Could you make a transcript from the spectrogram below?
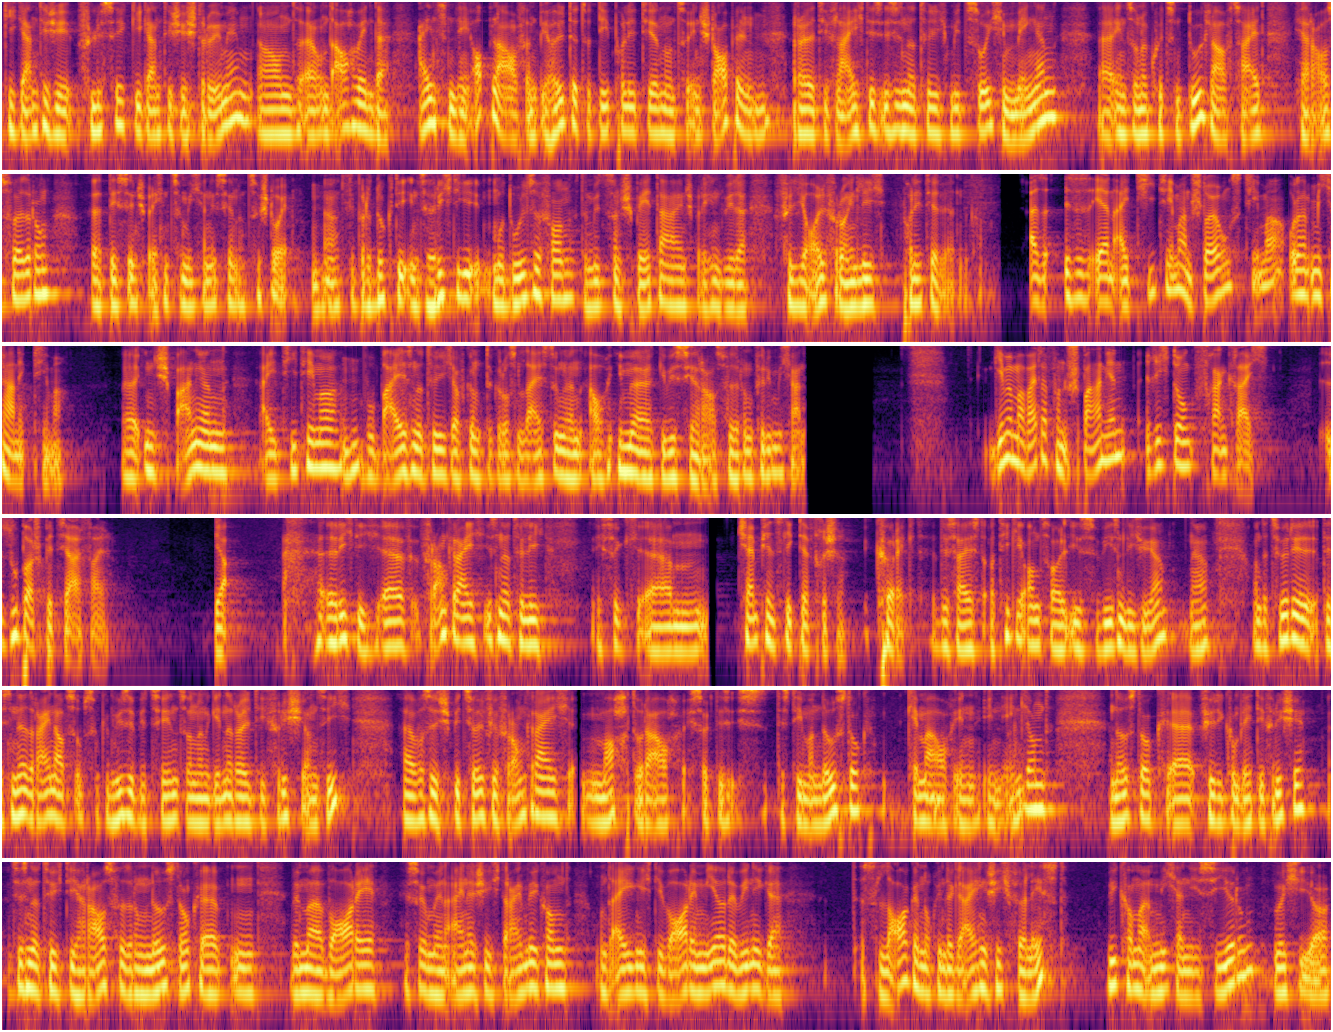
gigantische Flüsse, gigantische Ströme. Und, äh, und auch wenn der einzelne Ablauf, einen Behälter zu depolitieren und zu entstapeln, mhm. relativ leicht ist, ist es natürlich mit solchen Mengen äh, in so einer kurzen Durchlaufzeit Herausforderung. äh, das entsprechend zu mechanisieren und zu steuern. Mhm. Ja, die Produkte ins richtige Modul zu fahren, damit es dann später auch entsprechend wieder filialfreundlich palettiert werden kann. Also ist es eher ein IT-Thema, ein Steuerungsthema oder ein Mechanikthema? Äh, in Spanien IT-Thema, mhm. wobei es natürlich aufgrund der großen Leistungen auch immer gewisse Herausforderungen für die Mechanik. Gehen wir mal weiter von Spanien Richtung Frankreich. Super Spezialfall. Ja, richtig. Äh, Frankreich ist natürlich, ich sag, ähm, Champions League der Frische. Korrekt. Das heißt, Artikelanzahl ist wesentlich höher. Ja. Und jetzt würde ich das nicht rein aufs Obst und Gemüse beziehen, sondern generell die Frische an sich. Äh, was es speziell für Frankreich macht oder auch, ich sage, das ist das Thema No-Stock, kennen wir auch in, in England. No-Stock äh, für die komplette Frische. Jetzt ist natürlich die Herausforderung No-Stock, äh, wenn man Ware ich sage mal, in einer Schicht reinbekommt und eigentlich die Ware mehr oder weniger das Lager noch in der gleichen Schicht verlässt, wie kann man eine Mechanisierung, welche ja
